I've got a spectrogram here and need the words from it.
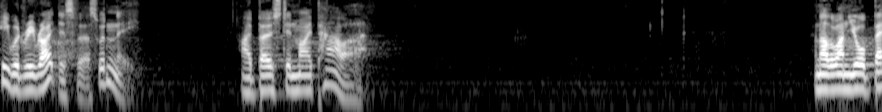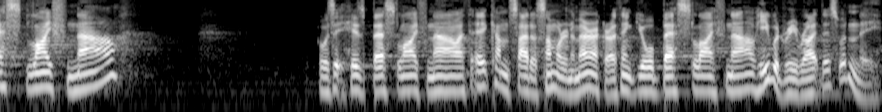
He would rewrite this verse, wouldn't he? I boast in my power. Another one, your best life now? Or was it his best life now? It comes out of somewhere in America. I think your best life now. He would rewrite this, wouldn't he?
